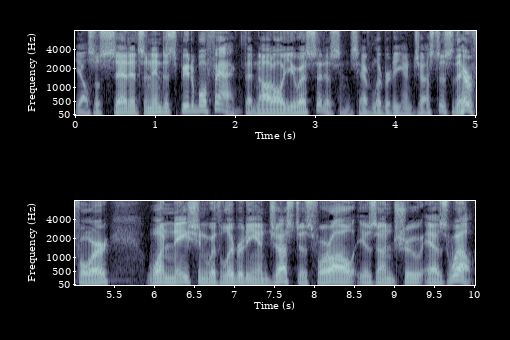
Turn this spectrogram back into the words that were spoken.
He also said it's an indisputable fact that not all U.S. citizens have liberty and justice. Therefore, one nation with liberty and justice for all is untrue as well.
